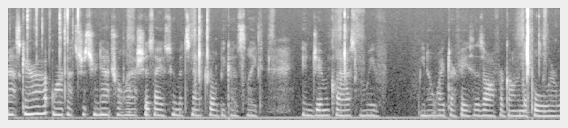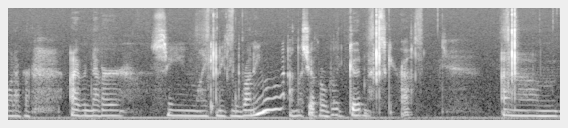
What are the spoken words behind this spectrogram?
mascara or if that's just your natural lashes. I assume it's natural because like in gym class when we've you know wiped our faces off or gone in the pool or whatever, I've never seen like anything running unless you have a really good mascara. Um,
